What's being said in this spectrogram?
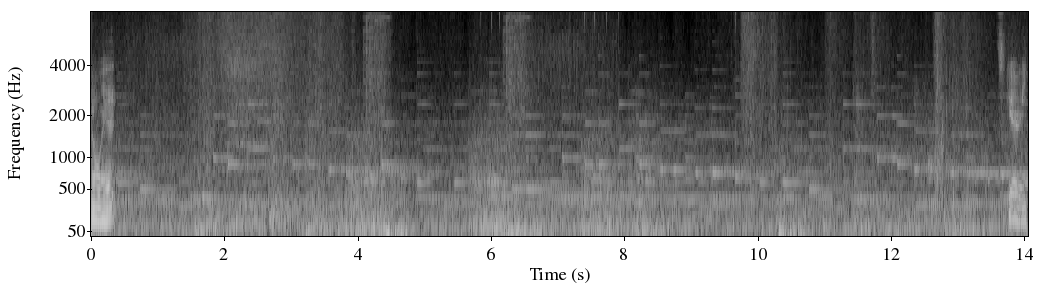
No hit. Scary.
